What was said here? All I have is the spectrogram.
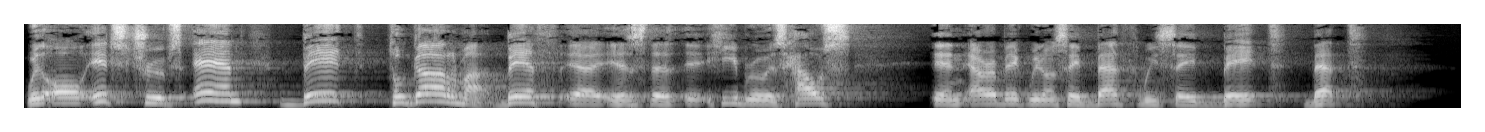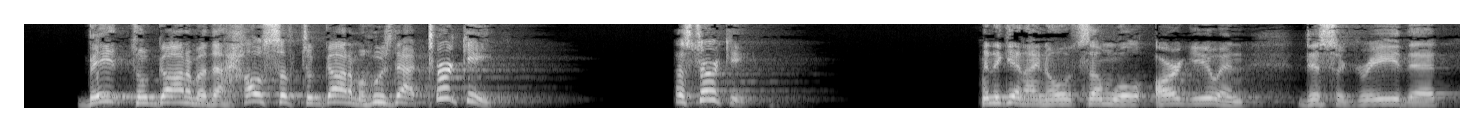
with all its troops and Beit Togarma. Beth uh, is the Hebrew is house. In Arabic, we don't say Beth, we say Beit, Bet. Beit Togarma, the house of Togarma. Who's that? Turkey. That's Turkey. And again, I know some will argue and disagree that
